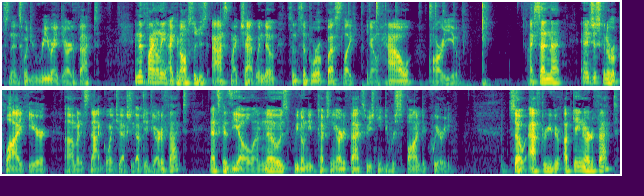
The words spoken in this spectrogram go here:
So then it's going to rewrite the artifact. And then finally, I can also just ask my chat window some simple requests like, you know, how are you? I send that, and it's just going to reply here, um, and it's not going to actually update the artifact. That's because the LLM knows we don't need to touch any artifacts, we just need to respond to query. So after either updating an artifact,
